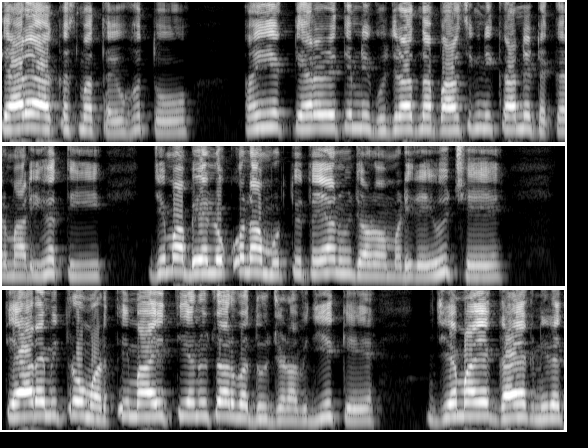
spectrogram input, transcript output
ત્યારે અકસ્માત થયો હતો. અહીં એક ટેરરે તેમની ગુજરાતના પાર્સિંગની કારને ટક્કર મારી હતી, જેમાં બે લોકોના મૃત્યુ થયાનું જાણવા મળી રહ્યું છે. ત્યારે મિત્રો, મળતી માહિતી અનુસાર વધુ જણાવી દઈએ કે, જેમાં એક ગાયક નીરજ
